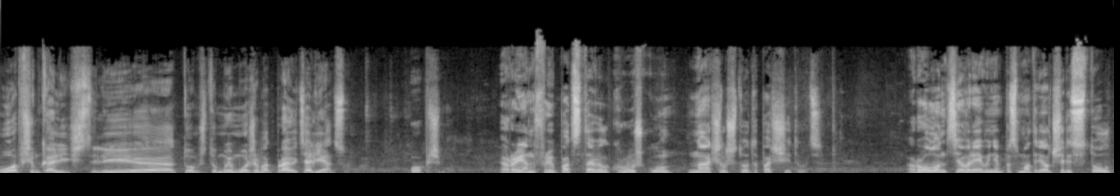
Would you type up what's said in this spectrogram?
Общем количестве или о э, том, что мы можем отправить Альянсу? Общем. Ренфрю подставил кружку, начал что-то подсчитывать. Роланд тем временем посмотрел через стол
